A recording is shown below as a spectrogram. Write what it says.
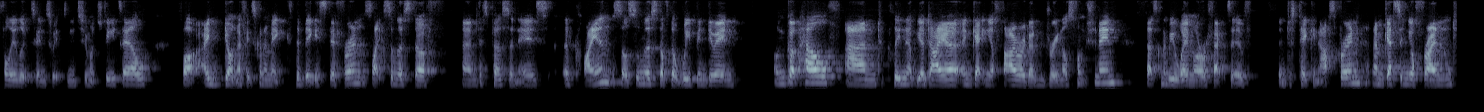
fully looked into it in too much detail. but I don't know if it's going to make the biggest difference. Like some of the stuff, um, this person is a client, so some of the stuff that we've been doing on gut health and cleaning up your diet and getting your thyroid and adrenals functioning, that's going to be way more effective than just taking aspirin. And I'm guessing your friend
